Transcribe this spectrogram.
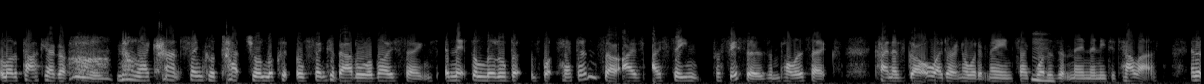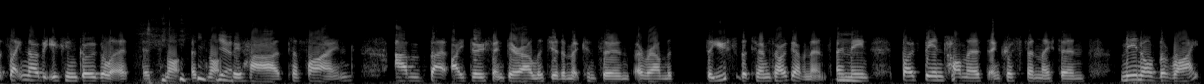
a lot of Pākehā go, oh, no, I can't think or touch or look at or think about all of those things, and that's a little bit of what's happened. So I've I've seen professors in politics kind of go, oh, I don't know what it means. Like, mm. what hmm. does it mean? They need to tell us. And it's like, no, but you can Google it. It's not it's not yeah. too hard to find. Um, but I do think there are legitimate concerns around the the use of the term co-governance. Mm. I mean, both Ben Thomas and Chris Finlayson, men of the right,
